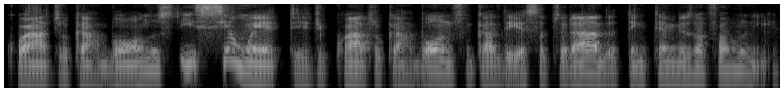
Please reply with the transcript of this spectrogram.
quatro carbonos, e se é um éter de quatro carbonos com cadeia saturada, tem que ter a mesma formulinha.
